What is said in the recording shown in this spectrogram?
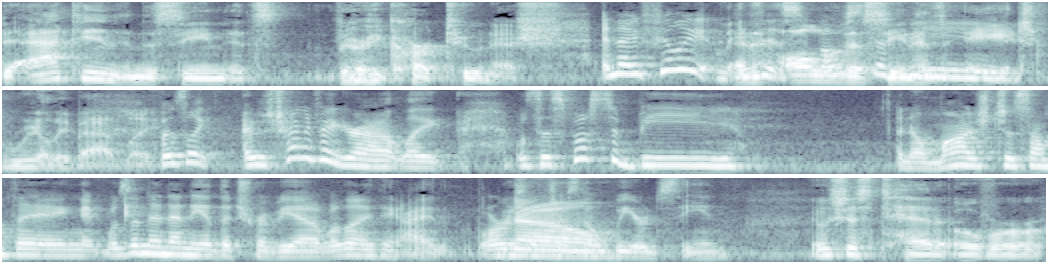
The acting in the scene, it's very cartoonish. And I feel like And all of this scene has aged really badly. But it's like I was trying to figure out like was this supposed to be an homage to something? It wasn't in any of the trivia. It wasn't anything I or is it just a weird scene? It was just Ted over,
